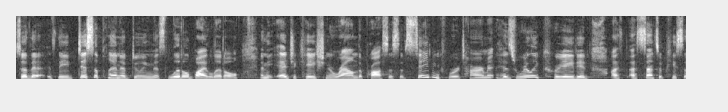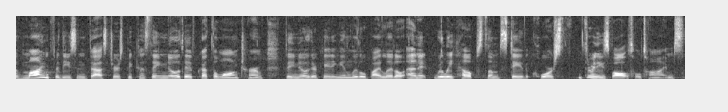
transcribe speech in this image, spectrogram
So that the discipline of doing this little by little and the education around the process of saving for retirement has really created a, a sense of peace of mind for these investors because they know they've got the long term, they know they're getting in little by little, and it really helps them stay the course through these volatile times.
